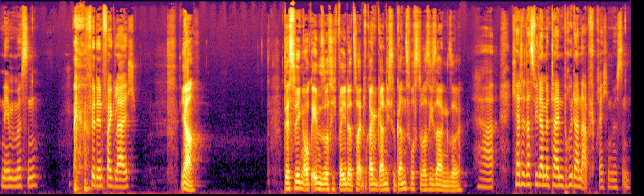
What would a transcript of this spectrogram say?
nehmen müssen. Für den Vergleich. Ja. Deswegen auch ebenso, dass ich bei jeder zweiten Frage gar nicht so ganz wusste, was ich sagen soll. Ja, ich hätte das wieder mit deinen Brüdern absprechen müssen.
